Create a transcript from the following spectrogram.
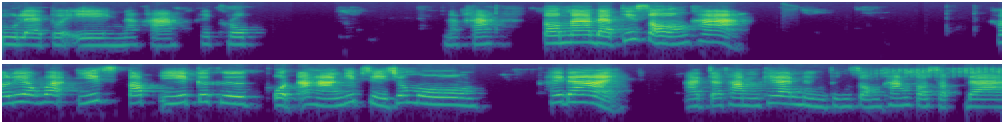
ดูแลตัวเองนะคะ ให้ครบนะคะ ต่อมาแบบที่สองค่ะ เขาเรียกว่า eat stop eat ก็คืออดอาหาร 24 ชั่วโมงให้ได้ อาจจะทำแค่1นถึงสครั้งต่อสัปดาห์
